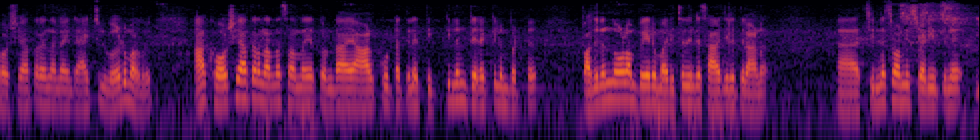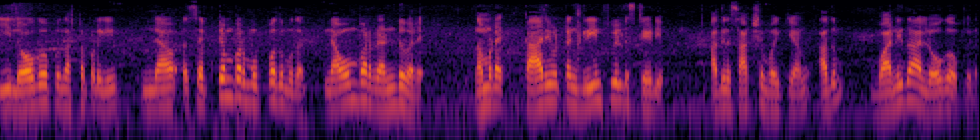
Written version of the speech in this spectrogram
ഘോഷയാത്ര എന്നല്ല അതിന്റെ ആക്ച്വൽ വേർഡ് മറന്നു. ആ ഘോഷയാത്ര നടന്ന സമയത്തുണ്ടായ ആൾക്കൂട്ടത്തിലെ തിക്കിലും തിരക്കിലും പെട്ട് പതിനൊന്നോളം പേര് മരിച്ചതിന്റെ സാഹചര്യത്തിലാണ് ചിന്നസ്വാമി സ്റ്റേഡിയത്തിന് ഈ ലോകകപ്പ് നഷ്ടപ്പെടുകയും സെപ്റ്റംബർ മുപ്പത് മുതൽ നവംബർ രണ്ട് വരെ നമ്മുടെ കാര്യവട്ടം ഗ്രീൻഫീൽഡ് സ്റ്റേഡിയം അതിന് സാക്ഷ്യം വഹിക്കുകയാണ്. അതും വനിതാ ലോകകപ്പിന്.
